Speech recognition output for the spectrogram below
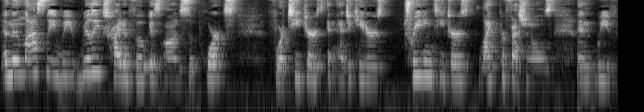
And then lastly, we really try to focus on supports for teachers and educators, treating teachers like professionals. And we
